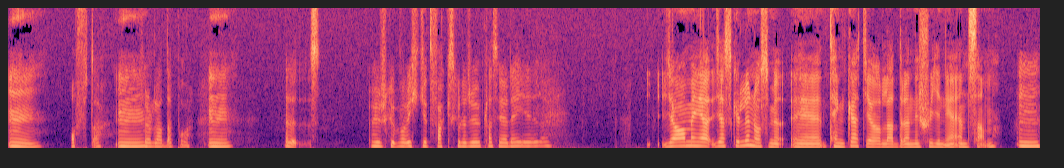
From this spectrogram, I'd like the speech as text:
Mm. Ofta, mm. för att ladda på. Eller, hur, vilket fack skulle du placera dig i? Där? Ja, men jag, jag skulle nog som eh, tänka att jag laddar energi när jag är ensam. Mm.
